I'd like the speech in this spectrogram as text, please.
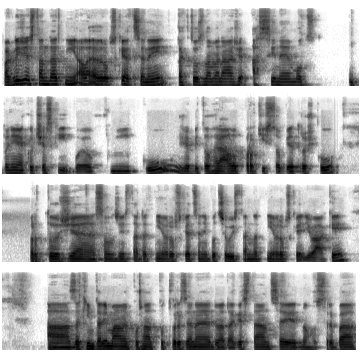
Pak, když je standardní, ale evropské ceny, tak to znamená, že asi ne moc úplně jako českých bojovníků, že by to hrálo proti sobě trošku, protože samozřejmě standardní evropské ceny potřebují standardní evropské diváky. A zatím tady máme pořád potvrzené dva Dagestánce, jednoho Srba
